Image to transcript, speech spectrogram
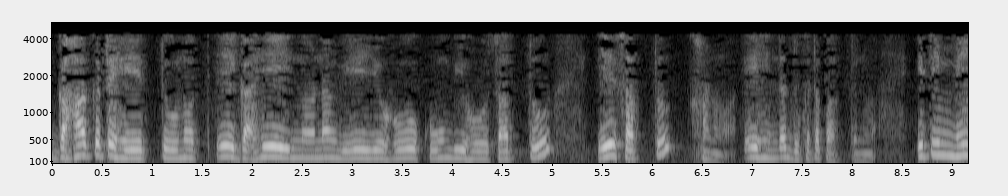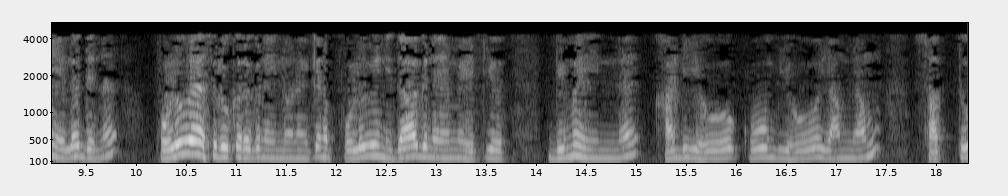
ගහකට හේතු වුණොත් ඒ ගහේ ඉන්නවනම් වේය හෝ කූඹි හෝ සත්තු ඒ සත්තු කනවා. ඒ හින්දා දුකටපත් වෙනවා. ඉතින් මේ එළදෙන පොළොව ඇසුරු කරගෙන ඉන්නවනේ කියන පොළොවේ නිදාගෙන හැම හිටියොත් බිම ඉන්න කඩි හෝ කූඹි හෝ යම් යම් සත්තු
